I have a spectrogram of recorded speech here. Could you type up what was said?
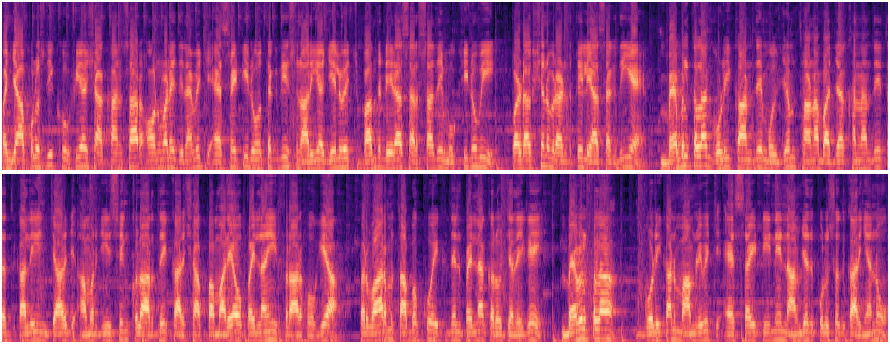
ਪੰਜਾਬ ਪੁਲਿਸ ਦੀ ਖੁਫੀਆ ਸ਼ਾਖਾ ਅਨੁਸਾਰ ਆਉਣ ਵਾਲੇ ਦਿਨਾਂ ਵਿੱਚ ਐਸਆਈਟੀ ਰੋਹਤਕ ਦੀ ਸੁਨਾਰੀਆ ਜੇਲ੍ਹ ਵਿੱਚ ਬੰਦ ਡੇਰਾ ਸਰਸਾ ਦੇ ਮੁਖੀ ਨੂੰ ਵੀ ਪ੍ਰੋਡਕਸ਼ਨ ਵਾਰੰਟ ਤੇ ਲਿਆ ਸਕਦੀ ਹੈ। ਬੈਬਲ ਕਲਾ ਗੋਲੀकांड ਦੇ ਮੁਲਜ਼ਮ ਥਾਣਾ ਬਾਜਾਖਾਨਾ ਦੇ ਤਤਕਾਲੀ ਇੰਚਾਰਜ ਅਮਰਜੀਤ ਸਿੰਘ ਕੁਲਾਰ ਦੇ ਘਰ ਛਾਪਾ ਮਾਰਿਆ, ਉਹ ਪਹਿਲਾਂ ਹੀ ਫਰਾਰ ਹੋ ਗਿਆ। ਪਰਿਵਾਰ ਮੁਤਾਬਕ ਉਹ ਇੱਕ ਦਿਨ ਪਹਿਲਾਂ ਘਰੋਂ ਚਲੇ ਗਏ। ਬੈਬਲ ਕਲਾ ਗੋਲੀकांड ਮਾਮਲੇ ਵਿੱਚ ਐਸਆਈਟੀ ਨੇ ਨਾਮਜ਼ਦ ਪੁਲਿਸ ਅਧਿਕਾਰੀਆਂ ਨੂੰ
